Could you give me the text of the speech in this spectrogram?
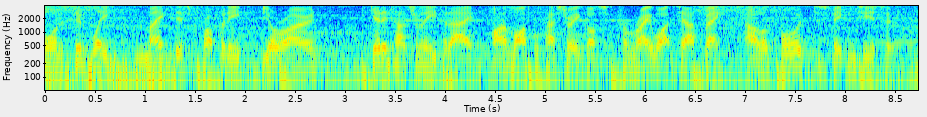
or to simply make this property your own, Get in touch with me today. I'm Michael Pastrikos from Ray White Southbank and I look forward to speaking to you soon.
